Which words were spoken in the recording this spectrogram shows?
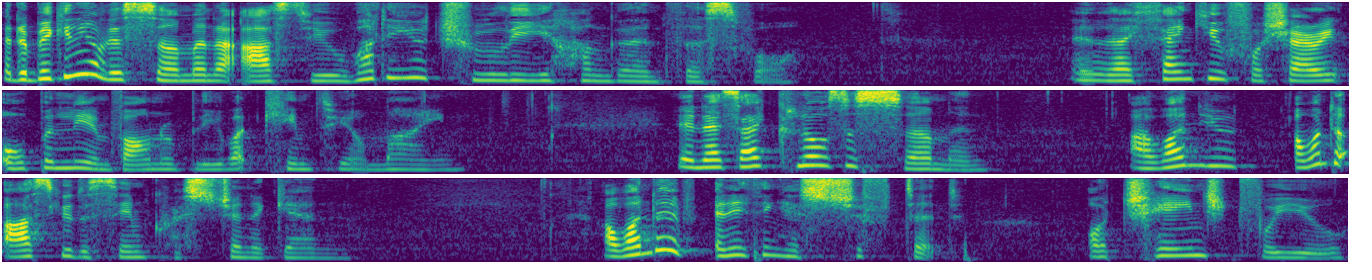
At the beginning of this sermon, I asked you, what do you truly hunger and thirst for? And I thank you for sharing openly and vulnerably what came to your mind. And as I close the sermon, I want, you, I want to ask you the same question again. I wonder if anything has shifted or changed for you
